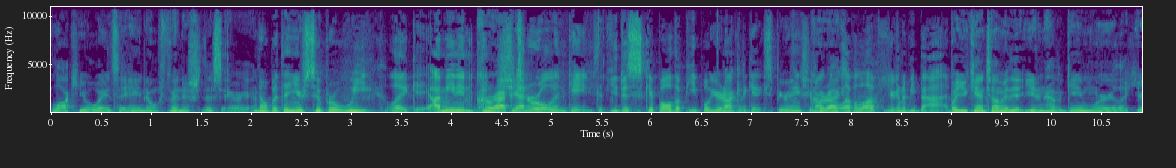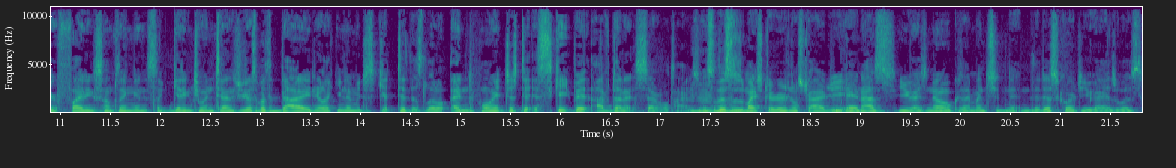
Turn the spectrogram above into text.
lock you away and say, hey, no, finish this area. No, but then you're super weak. Like I mean, in, in Correct. general, in games, if you just skip all the people, you're not going to get experience. You're not going Correct. to level up. You're going to be bad. But you can't tell me that you didn't have a game where like you're fighting something and it's like getting too intense. You're just about to die, and you're like, "You let me just get to this little end point just to escape it. I've done it several times. Mhm. So this is my st- original strategy, Mhm. and as you guys know, because I mentioned it in the Discord to you guys, was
